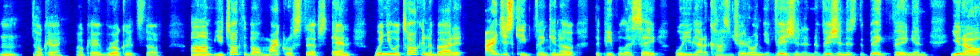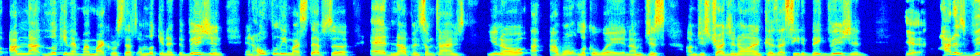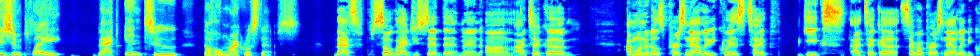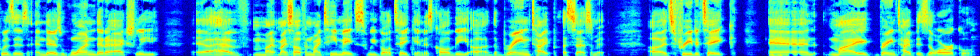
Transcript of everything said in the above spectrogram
Mm, okay. Okay. Real good stuff. Um, you talked about micro steps, and when you were talking about it, I just keep thinking of the people that say, "Well, you got to concentrate on your vision, and the vision is the big thing." And you know, I'm not looking at my micro steps; I'm looking at the vision, and hopefully, my steps are adding up. And sometimes, you know, I, I won't look away, and I'm just I'm just trudging on because I see the big vision. Yeah. How does vision play back into the whole micro steps? That's so glad you said that, man. Um, I took a, I'm one of those personality quiz type geeks. I took uh, several personality quizzes, and there's one that I actually uh, have my, myself and my teammates we've all taken. It's called the uh, the brain type assessment. Uh, it's free to take, and my brain type is the Oracle.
